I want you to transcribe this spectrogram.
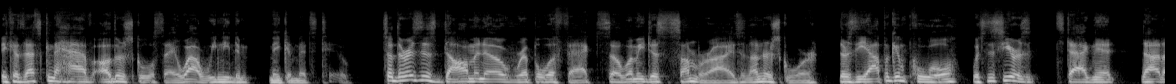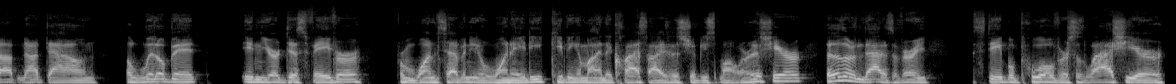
because that's going to have other schools say, wow, we need to make admits too. So there is this domino ripple effect. So let me just summarize and underscore. There's the applicant pool, which this year is stagnant, not up, not down, a little bit in your disfavor from 170 to 180, keeping in mind that class sizes should be smaller this year. But other than that, it's a very stable pool versus last year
